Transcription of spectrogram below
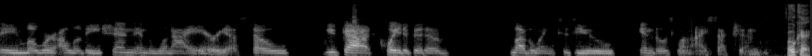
a lower elevation in the lanai area so we've got quite a bit of leveling to do in those lanai sections Okay,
